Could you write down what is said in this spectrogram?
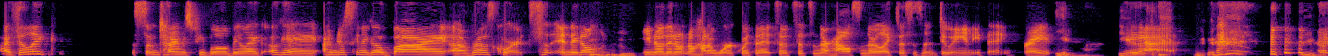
I feel like sometimes people will be like, okay, I'm just going to go buy uh, rose quartz. And they don't, mm-hmm. you know, they don't know how to work with it. So it sits in their house and they're like, this isn't doing anything. Right. Yeah. Yeah. yeah. yeah.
